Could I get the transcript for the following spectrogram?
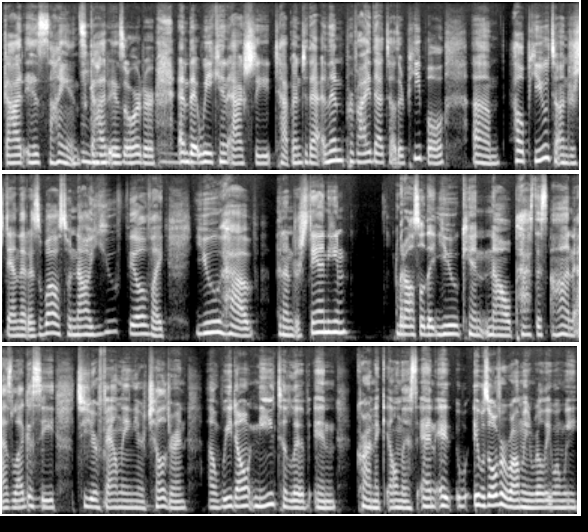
God is science. Mm-hmm. God is order, mm-hmm. and that we can actually tap into that and then provide that to other people. Um, help you to understand that as well. So now you feel like you have an understanding but also that you can now pass this on as legacy to your family and your children. Uh, we don't need to live in chronic illness, and it it was overwhelming really when we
